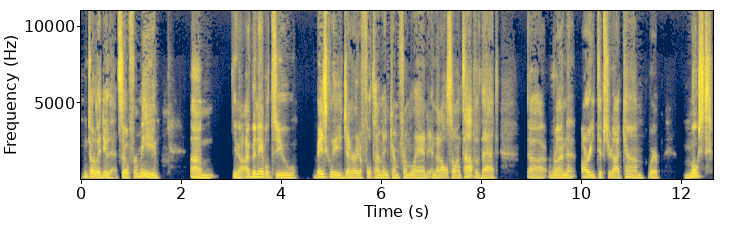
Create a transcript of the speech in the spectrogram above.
you can totally do that. So for me, um, you know, I've been able to basically generate a full-time income from land and then also on top of that uh, run retipster.com where most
